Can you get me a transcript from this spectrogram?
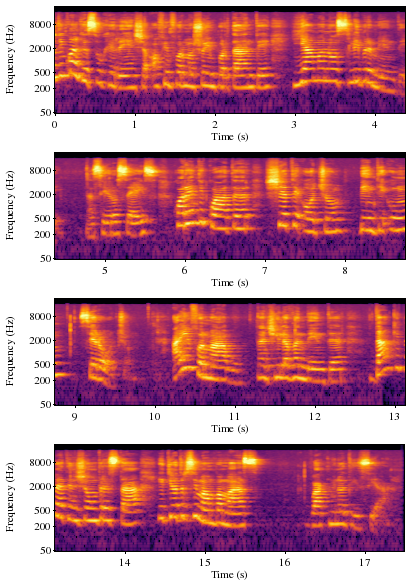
Podem qualquer sugerência ou informação importante, chama-nos livremente na 06 44 78 21 08. A informavo na Gila Vandenter, danke per atenção prestar e te outro semana para mais. Wacme Notícia.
